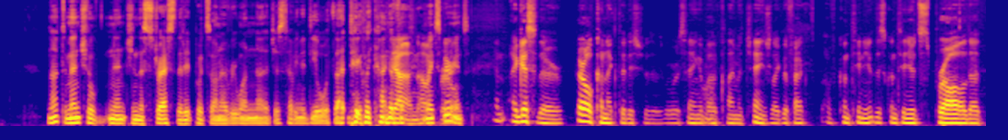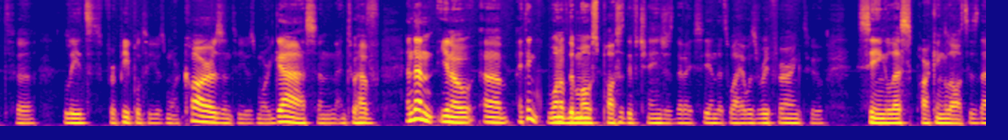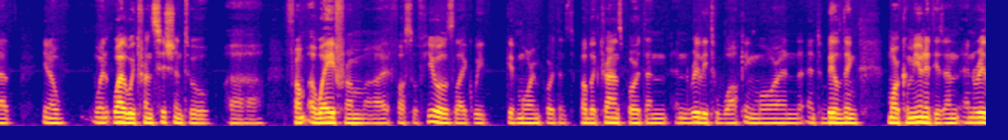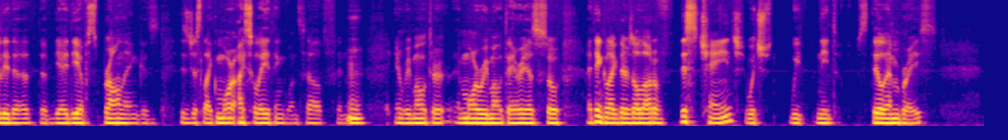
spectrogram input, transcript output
Not to mention mention the stress that it puts on everyone uh, just having to deal with that daily kind of Yeah, uh, no, an experience. And I guess they're they're all connected issues, as we were saying Mm. about climate change, like the fact of continue this continued sprawl that uh, leads for people to use more cars and to use more gas and, and to have and then you know um, I think one of the most positive changes that I see, and that's why I was referring to seeing less parking lots, is that you know when, while we transition to uh, from away from uh, fossil fuels, like we give more importance to public transport and, and really to walking more and, and to building more communities and, and really the, the, the idea of sprawling is, is just like more isolating oneself in Mm. in remoter in more remote areas. So I think like there's a lot of this change which we need to still embrace.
